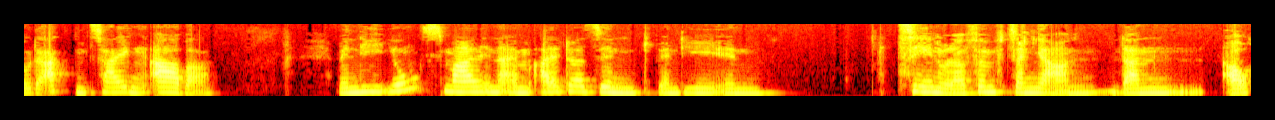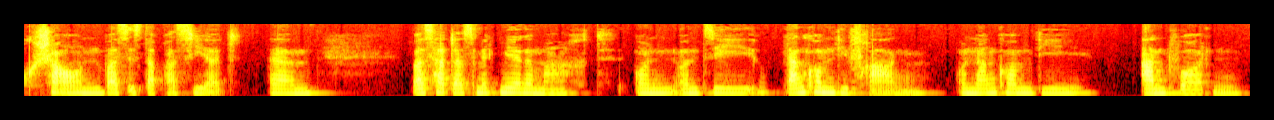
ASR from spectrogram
oder Akten zeigen, aber wenn die Jungs mal in einem Alter sind, wenn die in 10 oder 15 Jahren dann auch schauen, was ist da passiert, ähm, was hat das mit mir gemacht und, und sie, dann kommen die Fragen und dann kommen die Antworten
